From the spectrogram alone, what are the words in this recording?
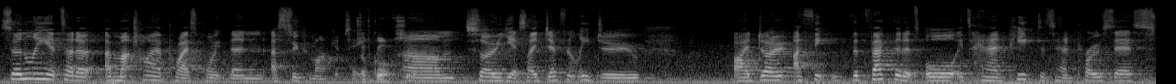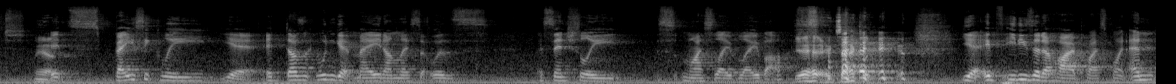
Certainly, it's at a, a much higher price point than a supermarket tea. Of course, yeah. Um, so yes, I definitely do. I don't. I think the fact that it's all it's hand picked, it's hand processed. Yeah. It's basically yeah. It doesn't wouldn't get made unless it was essentially my slave labor. Yeah, exactly. yeah, it, it is at a higher price point, and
